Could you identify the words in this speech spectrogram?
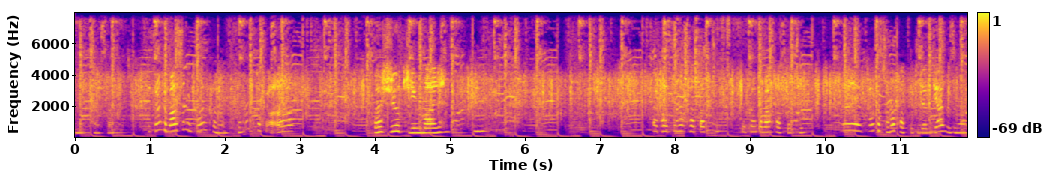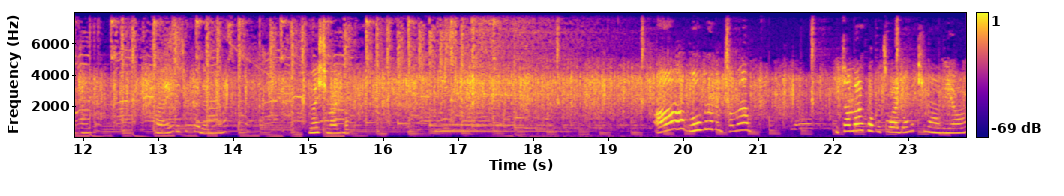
Lütfen sen. E kanka ben senin kankanım. Kanka, aa. Ben şuraya oturayım bari. Hı. Ben patlattım. Dur kanka ben patlatayım. Evet kanka sana patlatacağız. Gel bizim arkamda. Hayır teşekkür ederim ya. Ben şimdi hadi bak. Aa boğuluyorum tamam. Bir tane daha konfeti vardı onu kim aldı ya?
